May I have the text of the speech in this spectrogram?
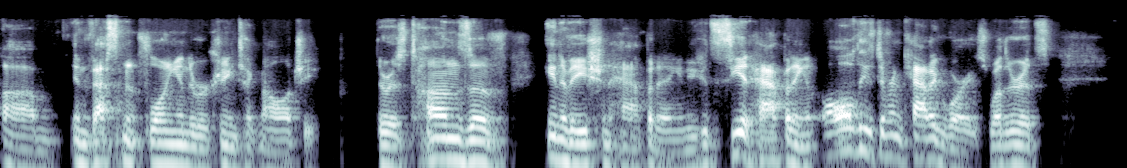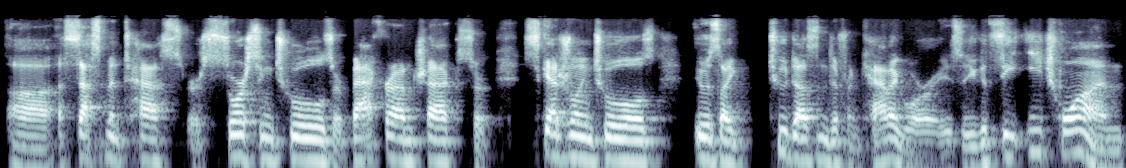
um, investment flowing into recruiting technology. There was tons of innovation happening, and you could see it happening in all these different categories, whether it's uh, assessment tests or sourcing tools or background checks or scheduling tools. It was like two dozen different categories. So you could see each one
